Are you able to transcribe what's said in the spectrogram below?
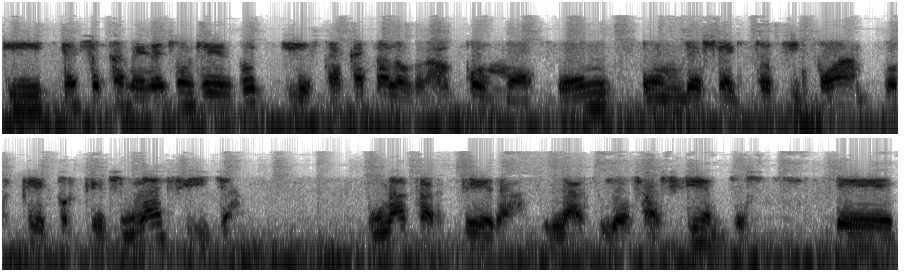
y eso también es un riesgo y está catalogado como un, un defecto tipo A. ¿Por qué? Porque es una silla una cartera, los asientos, eh,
